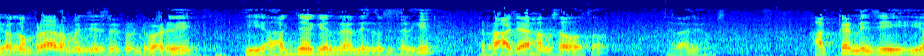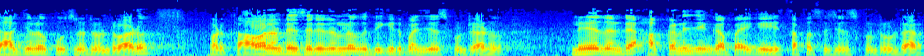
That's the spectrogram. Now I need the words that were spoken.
యోగం ప్రారంభం చేసినటువంటి వాడివి. ఈ ఆజ్ఞా కేంద్రాన్ని దగ్గర వచ్చేసరికి రాజహంస అవుతావు. రాజహంస. అక్కడి నుంచి ఈ ఆజ్ఞలో కూర్చున్నటువంటి వాడు వాడు కావాలంటే శరీరంలోకి దిగిటి పని చేసుకుంటాడు. లేదంటే అక్కడి నుంచి ఇంకా పైకి తపస్సు చేసుకుంటూ ఉంటారు.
